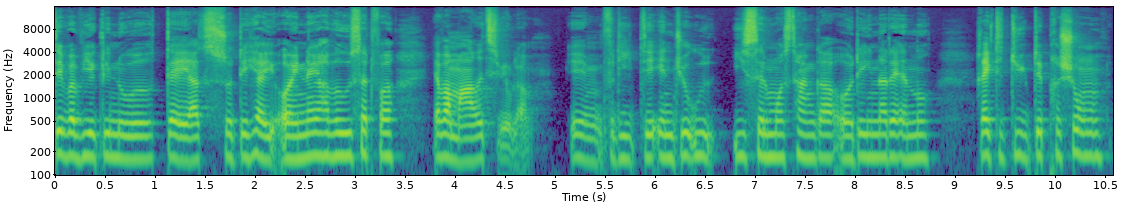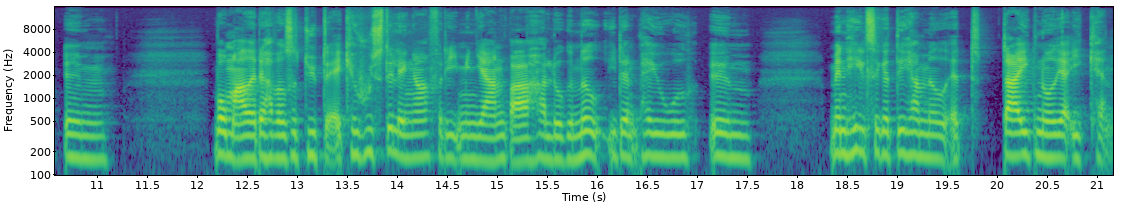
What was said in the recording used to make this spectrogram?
det var virkelig noget, da jeg så det her i øjnene, jeg har været udsat for, jeg var meget i tvivl om. Øhm, fordi det endte jo ud i selvmordstanker og det ene og det andet. Rigtig dyb depression. Øhm, hvor meget af det har været så dybt, at jeg ikke kan huske det længere, fordi min hjerne bare har lukket ned i den periode. Øhm, men helt sikkert det her med, at der er ikke noget, jeg ikke kan.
